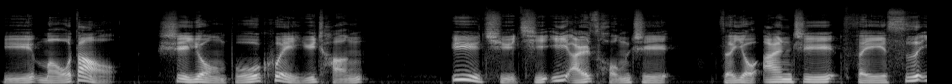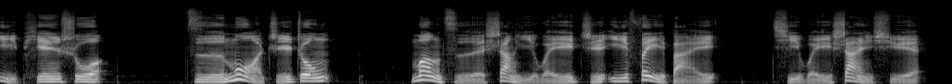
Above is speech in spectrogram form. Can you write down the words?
于谋道。是用不愧于诚，欲取其一而从之，则又安知非私意偏说？子墨执中，孟子尚以为执一废百，岂为善学？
